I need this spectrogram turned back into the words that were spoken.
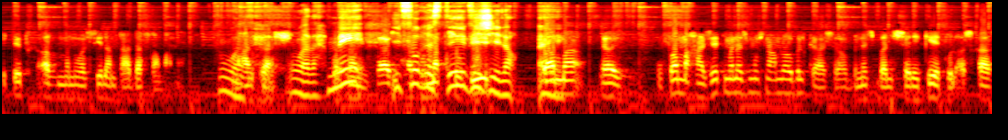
بتاتخ أضمن وسيلة نتاع دفع معناها. واضح. واضح. mais il faut rester vigilant وفما حاجات ما نجموش نعملوها بالكاش. بالنسبة للشركات والأشخاص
